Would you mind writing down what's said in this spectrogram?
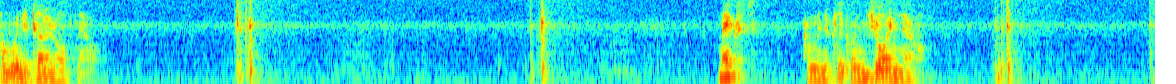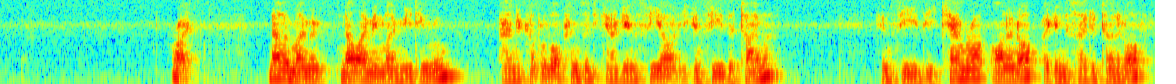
I'm going to turn it off now. Next, I'm going to click on join now. Right, now, in my, now I'm in my meeting room and a couple of options that you can again see are, you can see the timer, you can see the camera on and off, I can decide to turn it off.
